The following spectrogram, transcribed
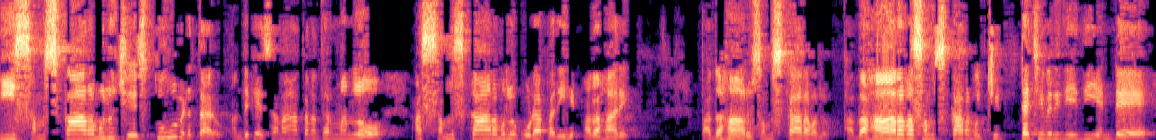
ఈ సంస్కారములు చేస్తూ పెడతారు. అందుకే సనాతన ధర్మంలో ఆ సంస్కారములు కూడా పదిహే పదహారే. పదహారు సంస్కారములు. పదహారవ సంస్కారము చిట్ట చివరిది ఏది అంటే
